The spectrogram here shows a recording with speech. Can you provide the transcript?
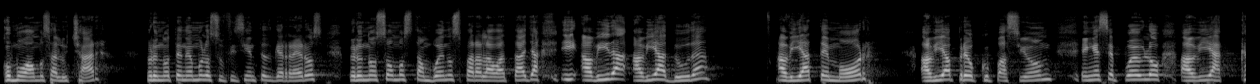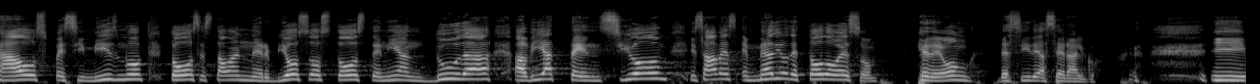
¿Cómo vamos a luchar? Pero no tenemos los suficientes guerreros, pero no somos tan buenos para la batalla. Y había, había duda, había temor, había preocupación, en ese pueblo había caos, pesimismo, todos estaban nerviosos, todos tenían duda, había tensión y sabes, en medio de todo eso, Gedeón decide hacer algo. Y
